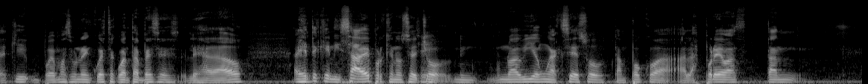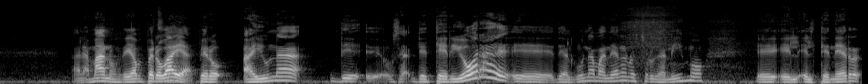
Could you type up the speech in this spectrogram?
Aquí podemos hacer una encuesta cuántas veces les ha dado. Hay gente que ni sabe porque no se ha hecho, no había un acceso tampoco a, las pruebas tan a la mano, digamos. Pero vaya, pero hay una de, eh, o sea, deteriora eh, de alguna manera nuestro organismo eh, el, tener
